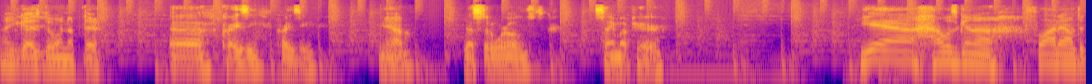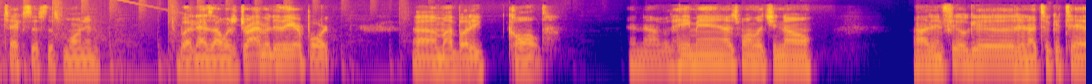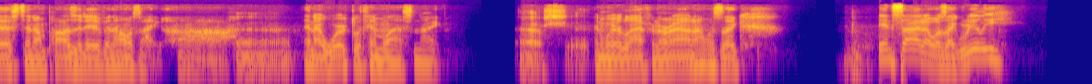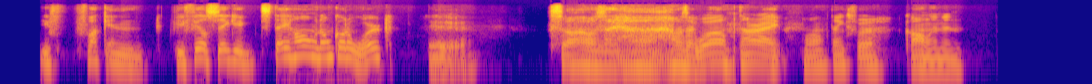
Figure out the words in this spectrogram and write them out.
How you guys doing up there? Uh, crazy, crazy. You Yeah. know, rest of the world, same up here. Yeah, I was gonna fly down to Texas this morning, but as I was driving to the airport, uh, my buddy called, and I goes, "Hey, man, I just want to let you know." I didn't feel good, and I took a test, and I'm positive. and I was like, ah. Uh, And I worked with him last night. oh shit. and we were laughing around. I was like, inside, I was like, really? You fucking, if you feel sick, you stay home. Don't go to work. Yeah. So I was like, uh, I was like, well, all right. Well, thanks for calling. And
